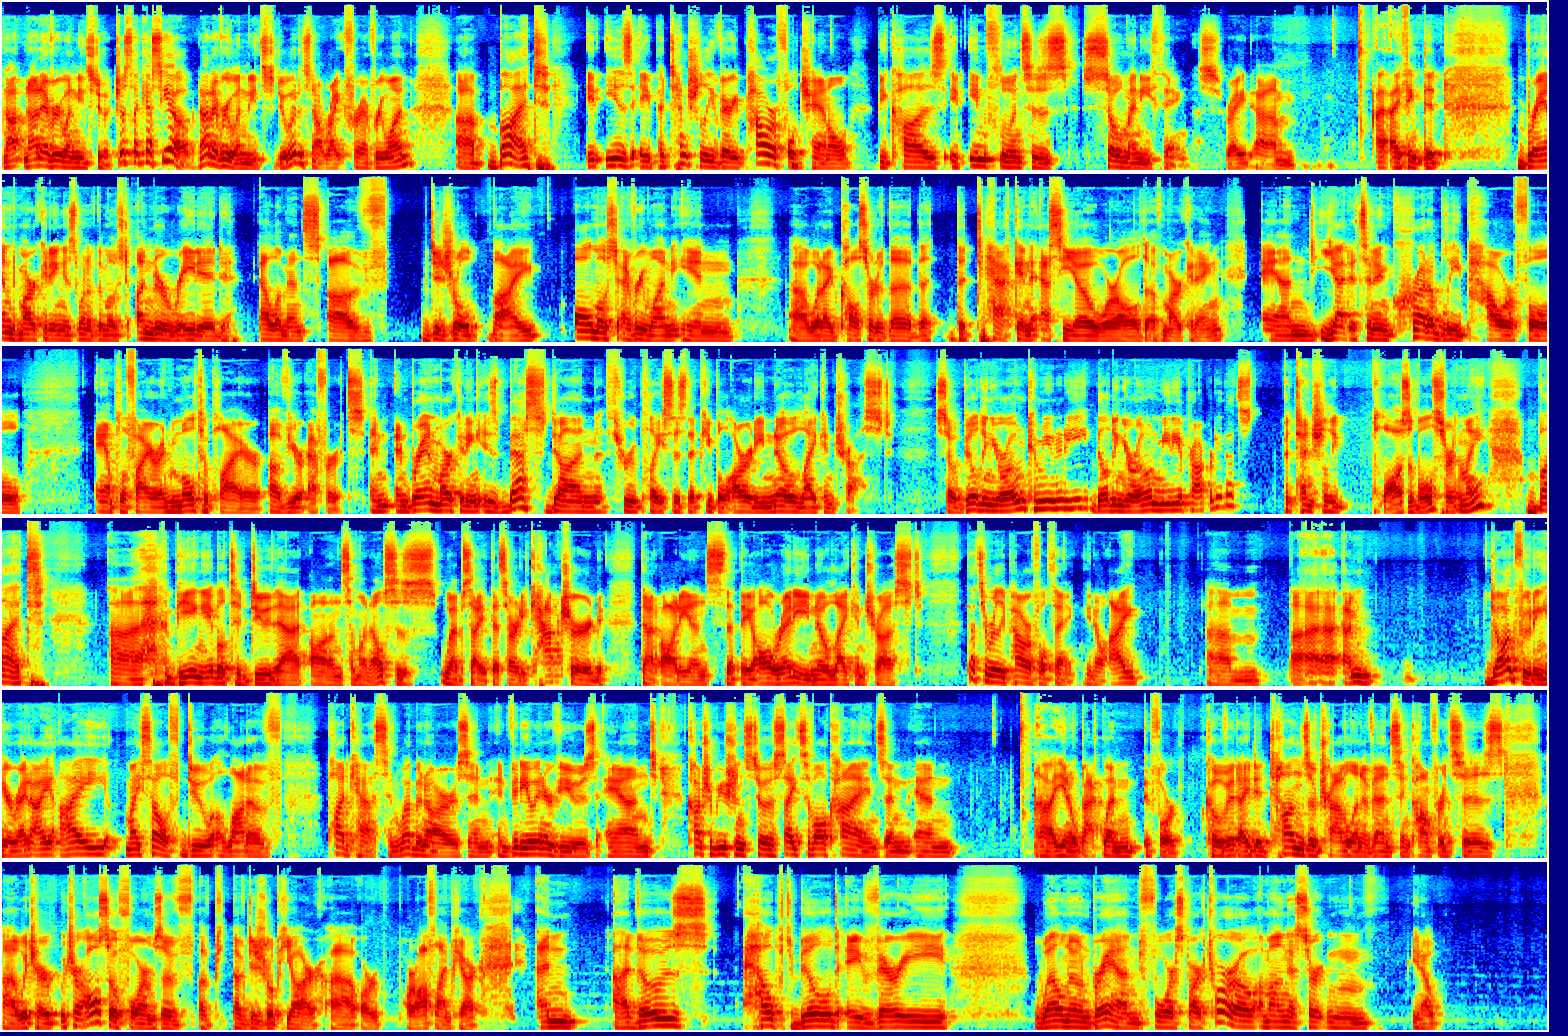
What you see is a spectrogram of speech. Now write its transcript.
not not everyone needs to do it. Just like SEO, not everyone needs to do it. It's not right for everyone, uh, but it is a potentially very powerful channel because it influences so many things. Right? Um, I, I think that brand marketing is one of the most underrated elements of digital by almost everyone in uh, what I'd call sort of the, the the tech and SEO world of marketing, and yet it's an incredibly powerful amplifier and multiplier of your efforts. And and brand marketing is best done through places that people already know, like, and trust. So building your own community, building your own media property, that's potentially plausible, certainly, but uh, being able to do that on someone else's website that's already captured that audience that they already know, like, and trust, that's a really powerful thing. You know, I, um, I, I'm dog fooding here, right? I, I myself do a lot of podcasts and webinars and, and video interviews and contributions to sites of all kinds. And, and uh, you know, back when before COVID, I did tons of travel and events and conferences, uh, which are which are also forms of of, of digital PR uh, or or offline PR, and uh, those helped build a very well-known brand for SparkToro among a certain you know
